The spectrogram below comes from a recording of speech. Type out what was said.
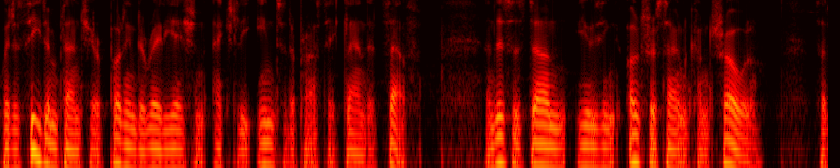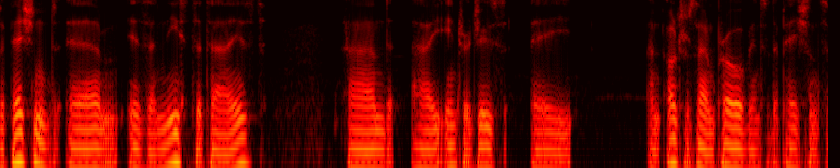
with a seed implant, you're putting the radiation actually into the prostate gland itself. And this is done using ultrasound control. So the patient um, is anesthetized, and I introduce a an ultrasound probe into the patient's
